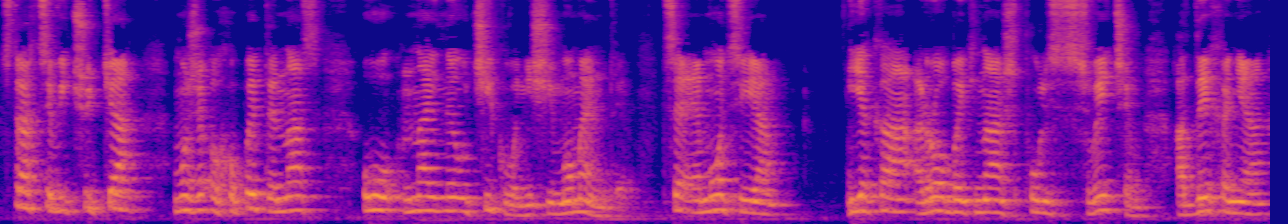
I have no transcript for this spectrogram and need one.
Страх це відчуття може охопити нас у найнеочікуваніші моменти. Це емоція, яка робить наш пульс швидшим, а дихання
